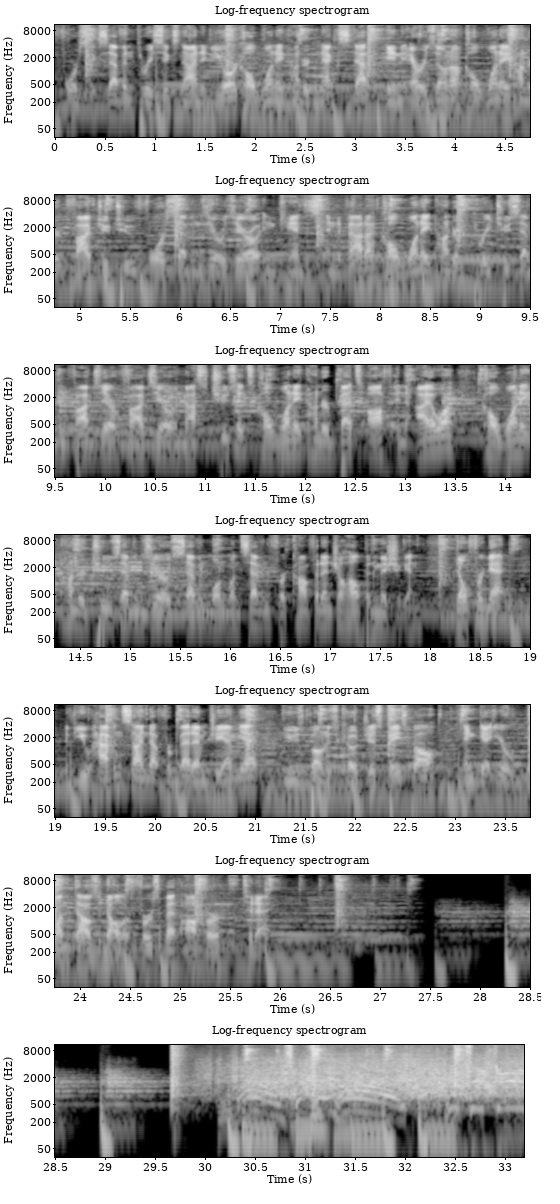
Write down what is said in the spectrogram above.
467 369 in New York. Call 1 800 NEXT STEP in Arizona. Call 1 800 522 4700 in Kansas and Nevada. Call 1 800 327 5050 in Massachusetts. Call 1 800 BETS OFF in Iowa. Call 1 800 270 7117 for confidential help in Michigan. Don't forget, if you haven't signed up for BetMGM yet, use bonus code JustBaseball and get your $1,000 first bet offer today. High. It's a deep.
